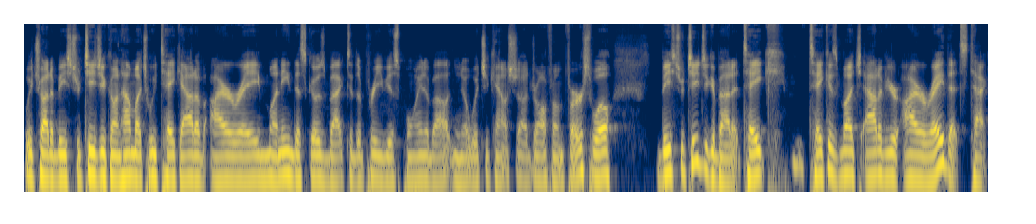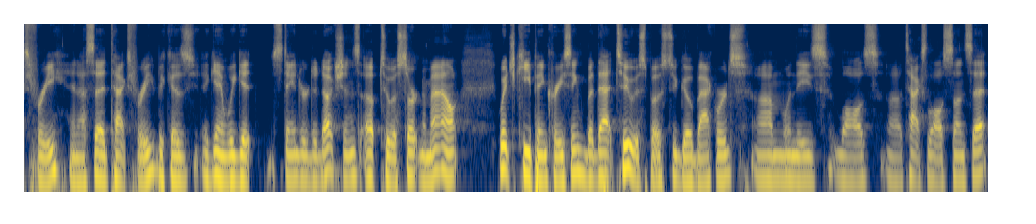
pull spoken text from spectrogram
we try to be strategic on how much we take out of IRA money. This goes back to the previous point about, you know, which account should I draw from first? Well, be strategic about it. Take take as much out of your IRA that's tax free, and I said tax free because again we get standard deductions up to a certain amount, which keep increasing, but that too is supposed to go backwards um, when these laws, uh, tax laws sunset.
